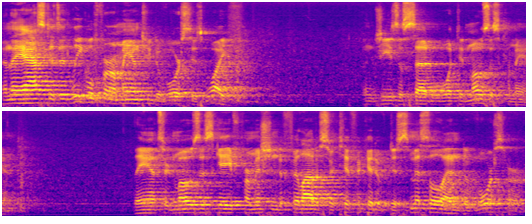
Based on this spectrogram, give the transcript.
And they asked, Is it legal for a man to divorce his wife? And Jesus said, well, What did Moses command? They answered, Moses gave permission to fill out a certificate of dismissal and divorce her.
